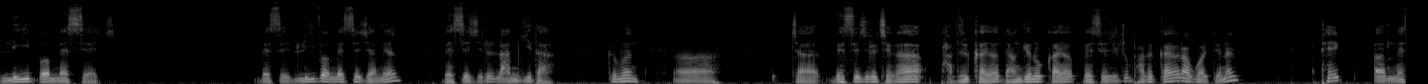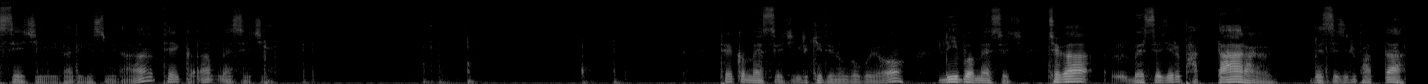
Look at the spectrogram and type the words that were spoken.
leave a message. 메시지, leave a message 하면 메시지를 남기다. 그러면 어, 자 메시지를 제가 받을까요? 남겨놓을까요? 메시지를 좀 받을까요? 라고 할 때는 take a message가 되겠습니다. take a message. A message 이렇게 되는 거고요. a message. 제가 메시지를 받다라 메시지를 받다.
